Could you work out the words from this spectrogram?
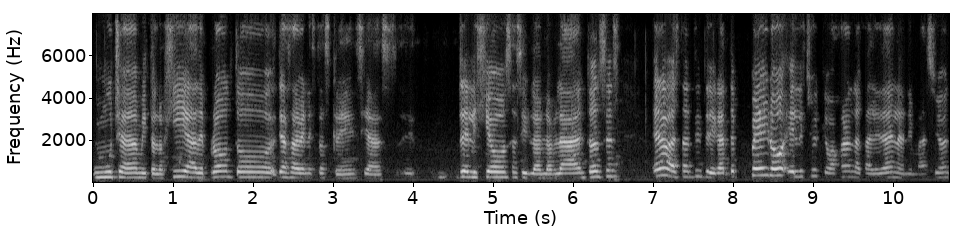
mucha mitología, de pronto, ya saben, estas creencias eh, religiosas y bla, bla, bla. Entonces, era bastante intrigante, pero el hecho de que bajaran la calidad en la animación,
